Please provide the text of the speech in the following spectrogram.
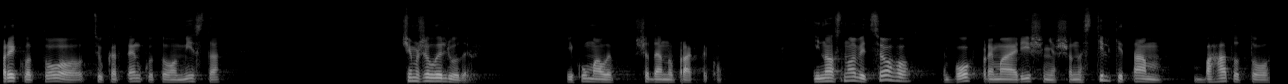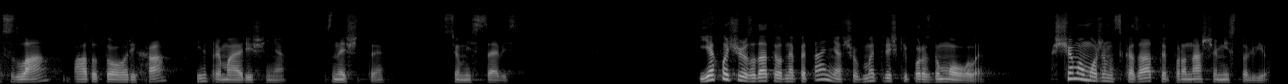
приклад того, цю картинку того міста, чим жили люди, яку мали щоденну практику. І на основі цього Бог приймає рішення, що настільки там багато того зла, багато того гріха, він приймає рішення знищити всю місцевість. І я хочу задати одне питання, щоб ми трішки пороздумовували. Що ми можемо сказати про наше місто Львів?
